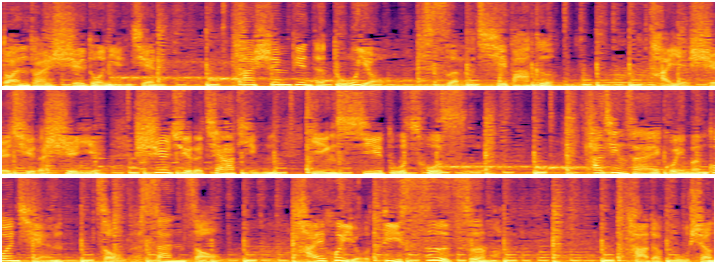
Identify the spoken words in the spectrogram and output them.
短短十多年间，他身边的毒友死了七八个，他也失去了事业，失去了家庭，因吸毒猝死。他竟在鬼门关前走了三遭。还会有第四次吗？他的复生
